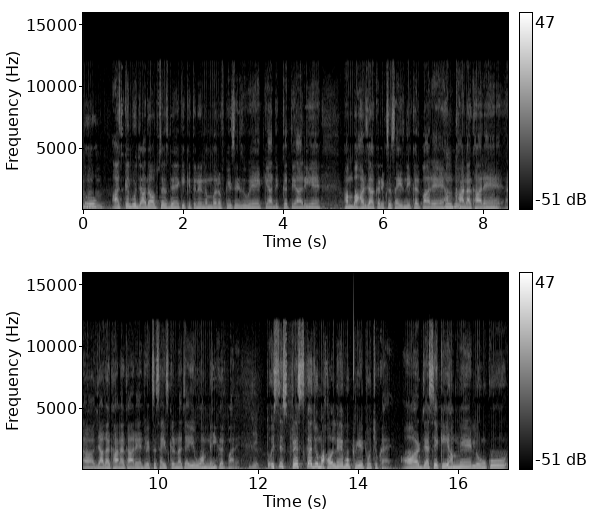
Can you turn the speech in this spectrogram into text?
तो आजकल वो ज़्यादा ऑब्सेस्ड हैं कि कितने नंबर ऑफ़ केसेस हुए क्या दिक्कतें आ रही हैं। हम बाहर जाकर एक्सरसाइज नहीं कर पा रहे हैं हम खाना खा रहे हैं ज़्यादा खाना खा रहे हैं जो एक्सरसाइज करना चाहिए वो हम नहीं कर पा रहे। हैं। तो इससे स्ट्रेस का जो माहौल है वो क्रिएट हो चुका है। और जैसे कि हमने लोगों को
